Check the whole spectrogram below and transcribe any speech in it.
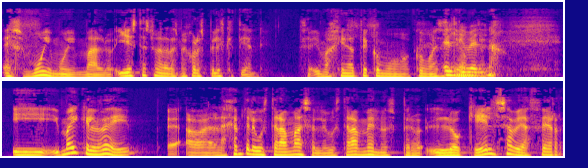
Es muy, muy malo. Y esta es una de las mejores pelis que tiene. O sea, imagínate cómo, cómo es El este nivel. Y, Michael Bay, a la gente le gustará más o le gustará menos, pero lo que él sabe hacer,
